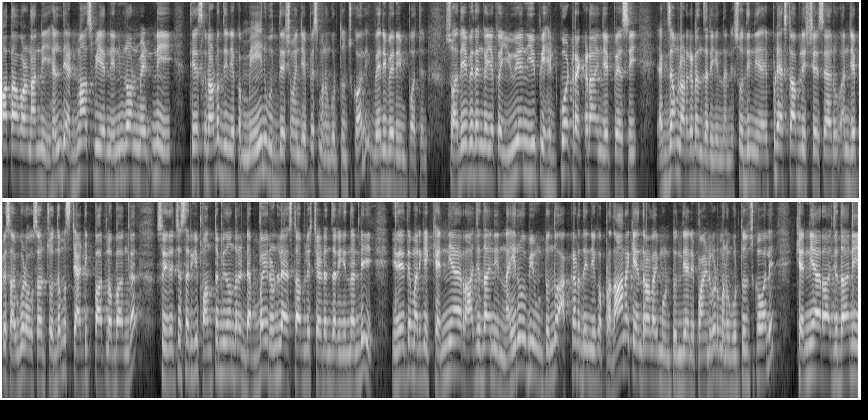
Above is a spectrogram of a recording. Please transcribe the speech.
వాతావరణాన్ని హెల్దీ అట్మాస్ఫియర్ని ఎన్విరాన్మెంట్ని తీసుకురావడం దీని యొక్క మెయిన్ ఉద్దేశం అని చెప్పేసి మనం గుర్తుంచుకోవాలి. వెరీ వెరీ ఇంపార్టెంట్ సో అదేవిధంగా ఈ యొక్క యూఎన్యూపీ హెడ్ క్వార్టర్ ఎక్కడ అని చెప్పేసి ఎగ్జామ్లు అడగడం జరిగిందండి. సో దీన్ని ఎప్పుడు ఎస్టాబ్లిష్ చేశారు అని చెప్పేసి అవి కూడా ఒకసారి చూద్దాము. స్టాటిక్ పార్ట్లో భాగంగా. సో ఇది వచ్చేసరికి పంతొమ్మిది వందల డెబ్బై రెండులో ఎస్టాబ్లిష్ చేయడం జరిగిందండి. ఇదైతే మనకి కెన్యా రాజధాని నైరోబీ ఉంటుందో అక్కడ దీని యొక్క ప్రధాన కేంద్రాలయం ఉంటుంది అనే పాయింట్ కూడా మనం గుర్తుంచుకోవాలి. కెన్యా రాజధాని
